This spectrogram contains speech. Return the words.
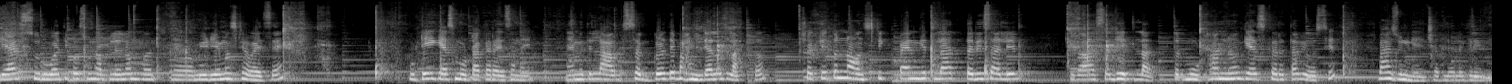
गॅस सुरुवातीपासून आपल्याला मिडियमच ठेवायचा आहे. कुठेही गॅस मोठा करायचा नाही. नाही मग ते लाग सगळं ते भांड्यालाच लागतं. शक्यतो नॉनस्टिक पॅन घेतला तरी चालेल. किंवा असं घेतलात तर मोठा न गॅस करता व्यवस्थित भाजून घ्यायची आपल्याला ग्रेव्ही.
